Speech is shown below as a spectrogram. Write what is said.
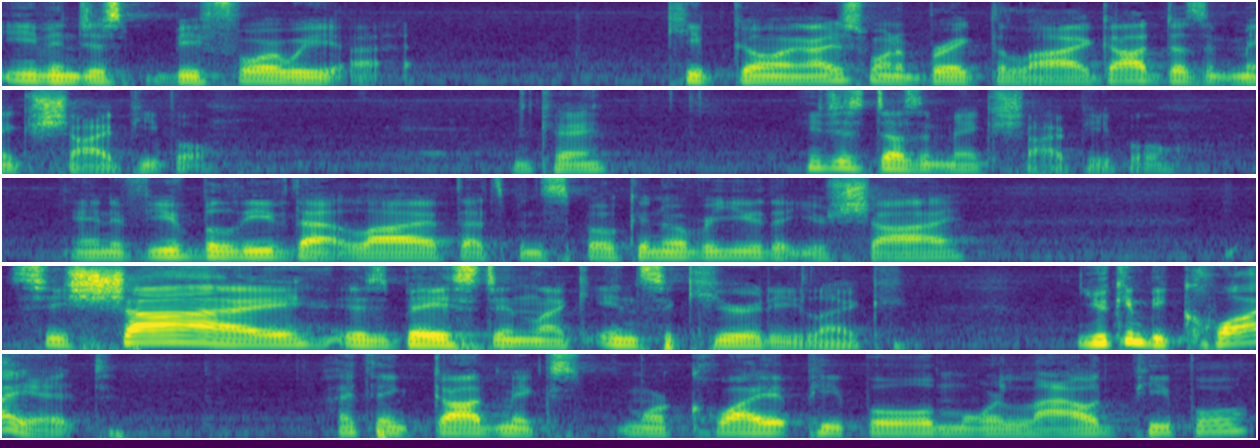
even just before we uh, keep going, I just want to break the lie. God doesn't make shy people. Okay? He just doesn't make shy people. And if you've believed that lie, if that's been spoken over you, that you're shy, see, shy is based in like insecurity. Like, you can be quiet. I think God makes more quiet people, more loud people.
